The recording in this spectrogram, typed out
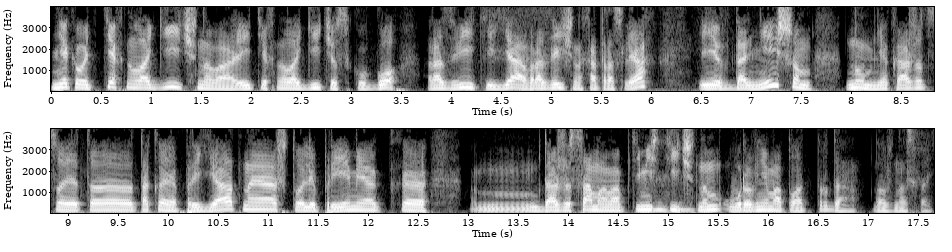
некого технологичного и технологического развития в различных отраслях. И в дальнейшем, ну, мне кажется, это такая приятная, что ли, премия к даже самым оптимистичным уровнем оплаты труда должна стать.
